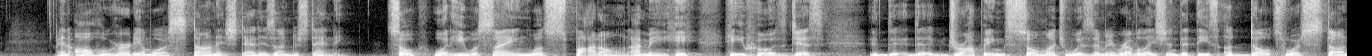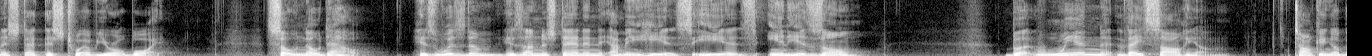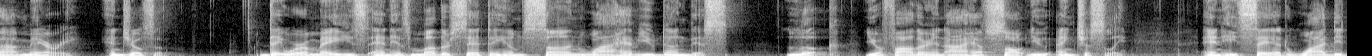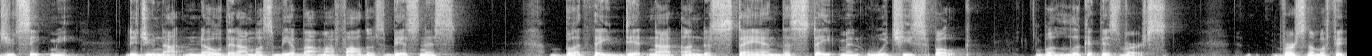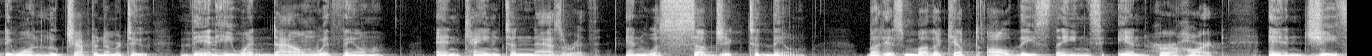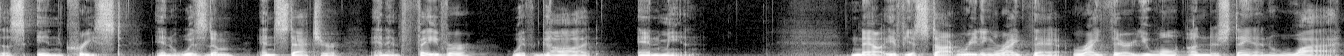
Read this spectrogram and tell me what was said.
And all who heard him were astonished at his understanding. So what he was saying was spot on. I mean, he he was just d- d- dropping so much wisdom and revelation that these adults were astonished at this 12-year-old boy. So no doubt his wisdom, his understanding, I mean, he is he is in his zone. But when they saw him talking about Mary and Joseph, they were amazed, and his mother said to him, Son, why have you done this? Look, your father and I have sought you anxiously. And he said, Why did you seek me? Did you not know that I must be about my father's business? But they did not understand the statement which he spoke. But look at this verse. Verse number 51, Luke chapter number 2. Then he went down with them and came to Nazareth and was subject to them. But his mother kept all these things in her heart. And Jesus increased in wisdom and stature and in favor with God and men. Now, if you stop reading right there, right there, you won't understand why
